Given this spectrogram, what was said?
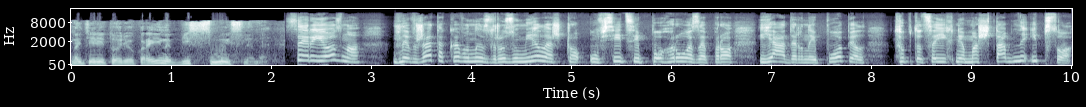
на территории Украины бессмысленно. Серйозно, невже таки вони зрозуміли, що у всі ці погрози про ядерний попіл, тобто це їхнє масштабне ІПСО,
